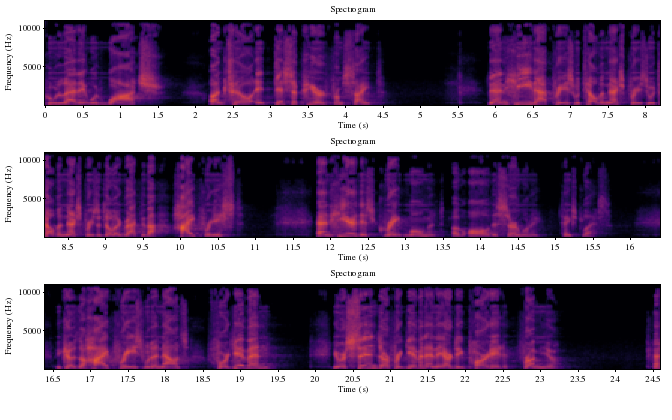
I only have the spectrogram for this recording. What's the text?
who led it would watch until it disappeared from sight. Then he, that priest, would tell the next priest, who would tell the next priest until they got back to the high priest. And here this great moment of all this ceremony takes place. Because the high priest would announce, forgiven, your sins are forgiven and they are departed from you.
